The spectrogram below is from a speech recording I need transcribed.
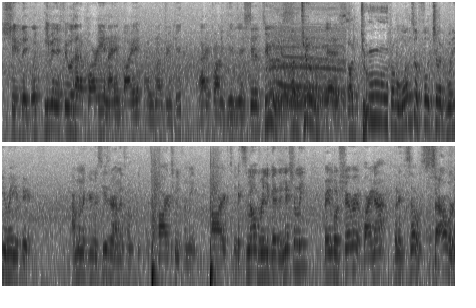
shitty liquid. Even if it was at a party and I didn't buy it, I would not drink it. I'd probably give this a two. A two. Yes. A two. From a one to a full chug, what do you rate your beer? I'm gonna agree with Caesar on this one. It's a hard two for me. Hard two. It smelled really good initially. Rainbow sherbet, why not? But it's so Sour.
